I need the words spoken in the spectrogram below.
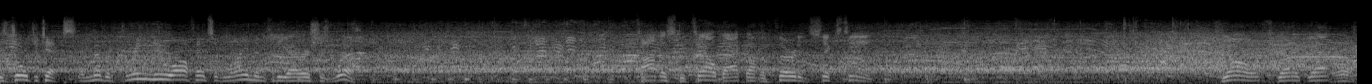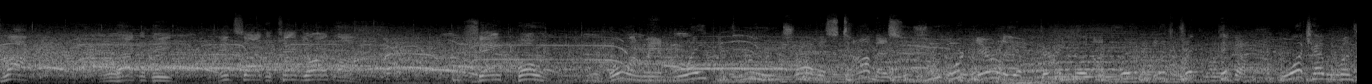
is Georgia Tech's. And remember, three new offensive linemen for the Irish as well. Thomas, the tailback on the third and 16. Jones gonna get dropped back at the inside the 10-yard line. Shane Bowen. Bowen ran right through Travis Thomas, who's ordinarily a very good on blitz pickup. Watch how he runs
